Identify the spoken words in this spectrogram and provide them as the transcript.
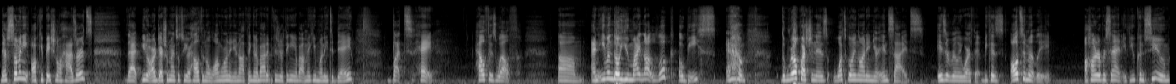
there's so many occupational hazards that you know are detrimental to your health in the long run, and you're not thinking about it because you're thinking about making money today. But hey, health is wealth. Um, and even though you might not look obese, um, the real question is what's going on in your insides? Is it really worth it? Because ultimately, 100%, if you consume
